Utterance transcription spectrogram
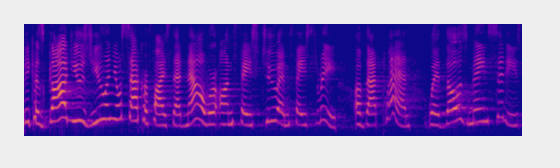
because God used you and your sacrifice that now we're on phase two and phase three of that plan where those main cities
